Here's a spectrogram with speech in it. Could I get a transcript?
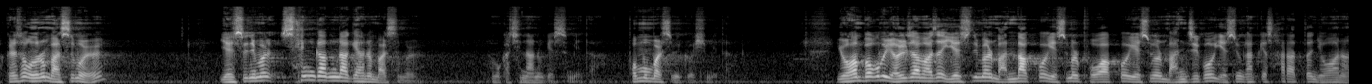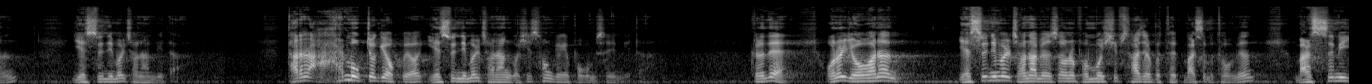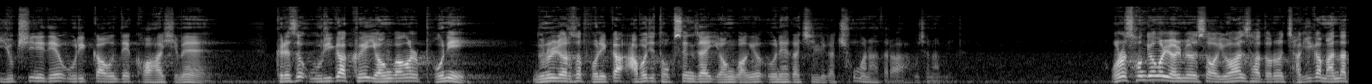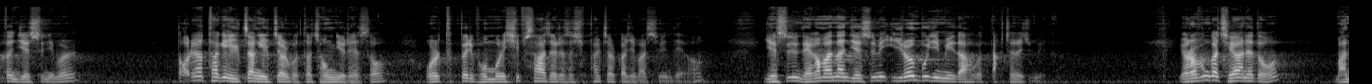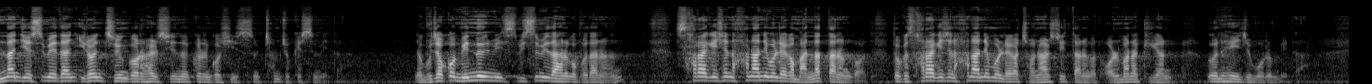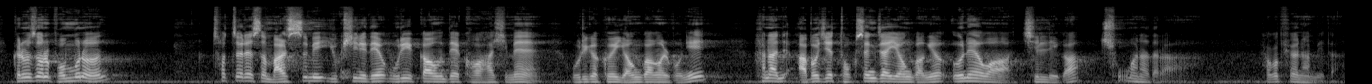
그래서 오늘은 말씀을 예수님을 생각나게 하는 말씀을 한번 같이 나누겠습니다. 본문 말씀이 그것입니다. 요한복음을 열자마자 예수님을 만났고 예수님을 보았고 예수님을 만지고 예수님과 함께 살았던 요한은 예수님을 전합니다. 다른 아무 목적이 없고요. 예수님을 전한 것이 성경의 복음서입니다. 그런데 오늘 요한은 예수님을 전하면서 오늘 본문 14절부터 말씀부터 보면 말씀이 육신이 되어 우리 가운데 거하심에 그래서 우리가 그의 영광을 보니 눈을 열어서 보니까 아버지 독생자의 영광의 은혜가 진리가 충만하더라 하고 전합니다. 오늘 성경을 열면서 요한 사도는 자기가 만났던 예수님을 또렷하게 1장 1절부터 정리를 해서 오늘 특별히 본문의 14절에서 18절까지 말씀인데요. 예수님, 내가 만난 예수님이 이런 분입니다 하고 딱 전해줍니다. 여러분과 제 안에도 만난 예수님에 대한 이런 증거를 할 수 있는 그런 것이 있으면 참 좋겠습니다. 무조건 믿는, 믿습니다 하는 것보다는 살아계신 하나님을 내가 만났다는 것, 또 그 살아계신 하나님을 내가 전할 수 있다는 것, 얼마나 귀한 은혜인지 모릅니다. 그러면서 오늘 본문은 첫 절에서 말씀이 육신이 되어 우리 가운데 거하심에 우리가 그의 영광을 보니 하나님 아버지의 독생자의 영광이요 은혜와 진리가 충만하더라 하고 표현합니다.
